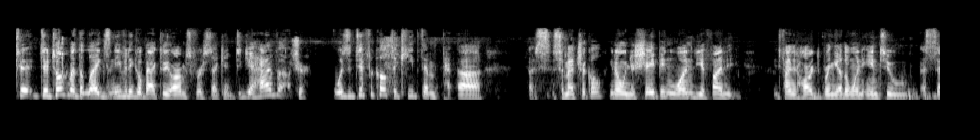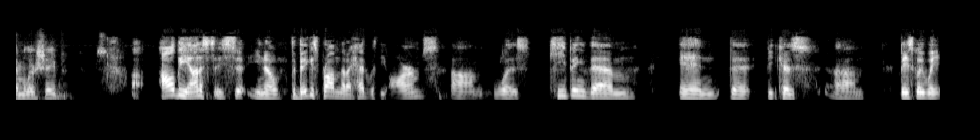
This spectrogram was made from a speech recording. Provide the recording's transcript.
To to talk about the legs and even to go back to the arms for a second, did you have uh, sure? Was it difficult to keep them uh, symmetrical? You know, when you're shaping one, do you find it you find it hard to bring the other one into a similar shape? Uh, I'll be honest, you know, the biggest problem that I had with the arms um, was keeping them in the because um, basically when,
